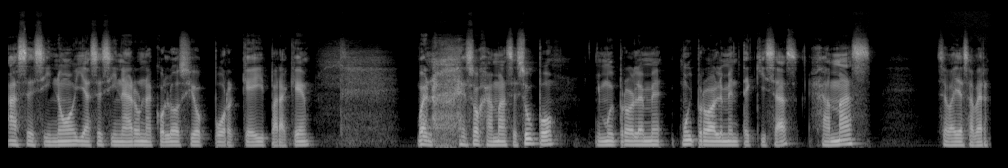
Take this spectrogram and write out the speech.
asesinó y asesinaron a Colosio? ¿Por qué y para qué? Bueno, eso jamás se supo y muy, muy probablemente quizás jamás se vaya a saber.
